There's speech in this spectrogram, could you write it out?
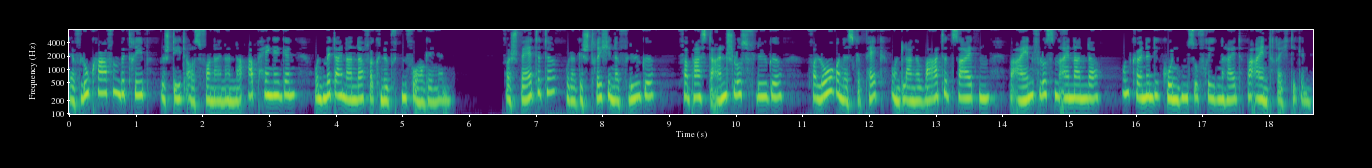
Der Flughafenbetrieb besteht aus voneinander abhängigen und miteinander verknüpften Vorgängen. Verspätete oder gestrichene Flüge, verpasste Anschlussflüge, verlorenes Gepäck und lange Wartezeiten beeinflussen einander und können die Kundenzufriedenheit beeinträchtigen.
